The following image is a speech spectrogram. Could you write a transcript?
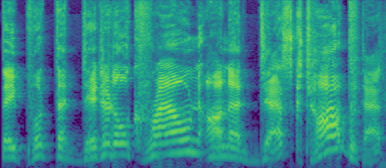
They put the digital crown on a desktop? That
